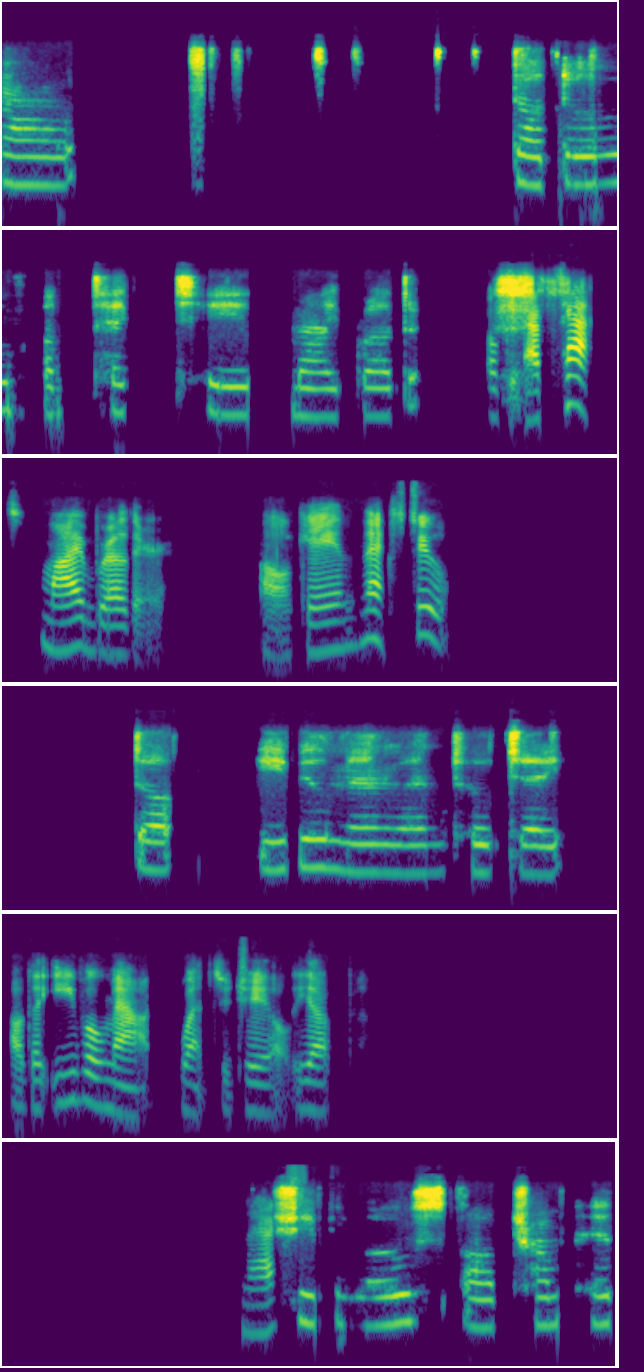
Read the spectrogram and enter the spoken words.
uh, the dog attacked my brother, Okay, attacked my brother. Okay, next two. the evil man went to jail, Oh, the evil man went to jail. Yep. Next. she blows a trumpet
